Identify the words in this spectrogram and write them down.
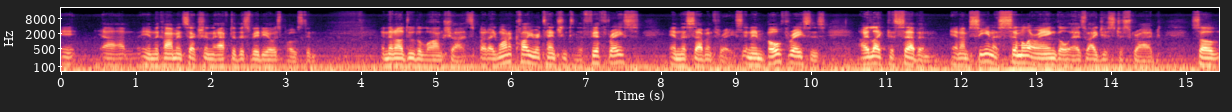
in, um, in, the comment section after this video is posted. And then I'll do the long shots. But I want to call your attention to the fifth race and the seventh race. And in both races, I like the seven. And I'm seeing a similar angle as I just described. So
